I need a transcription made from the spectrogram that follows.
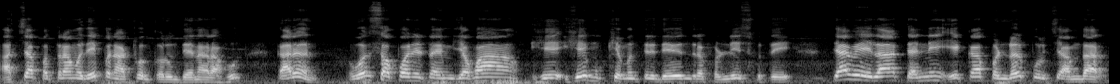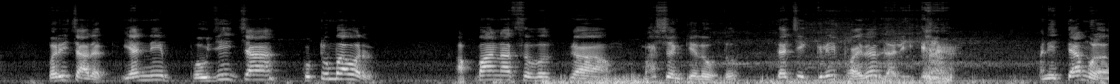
आजच्या पत्रामध्ये पण आठवण करून देणार आहोत. कारण वन्स अपॉन ए टाईम जेव्हा हे हे मुख्यमंत्री देवेंद्र फडणवीस होते त्यावेळेला त्यांनी एका पंढरपूरचे आमदार परिचारक यांनी फौजीच्या कुटुंबावर अपमानासोबत भाषण केलं होतं. त्याची क्लिप व्हायरल झाली. आणि त्यामुळं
